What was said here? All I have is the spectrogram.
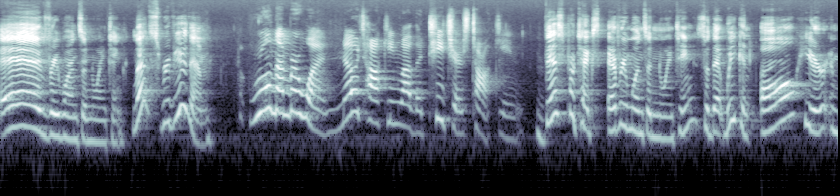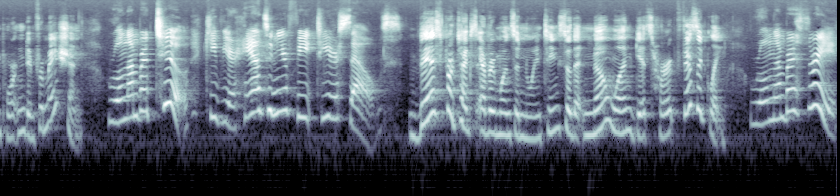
everyone's anointing. Let's review them. Rule number one no talking while the teacher's talking. This protects everyone's anointing so that we can all hear important information. Rule number two keep your hands and your feet to yourselves. This protects everyone's anointing so that no one gets hurt physically. Rule number three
